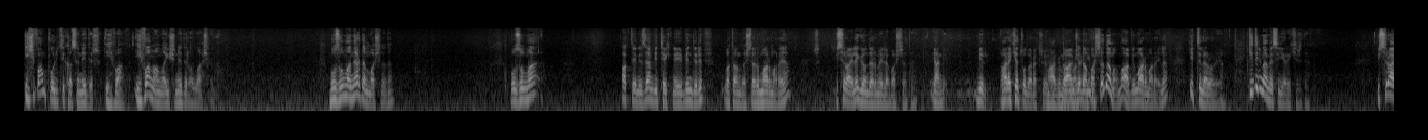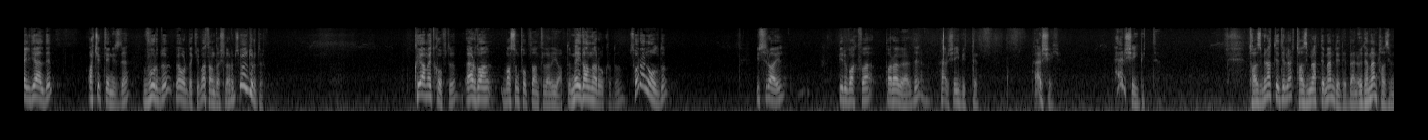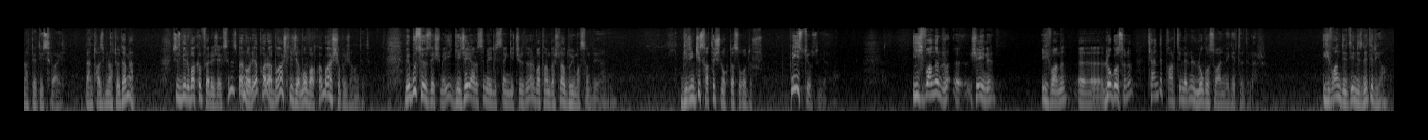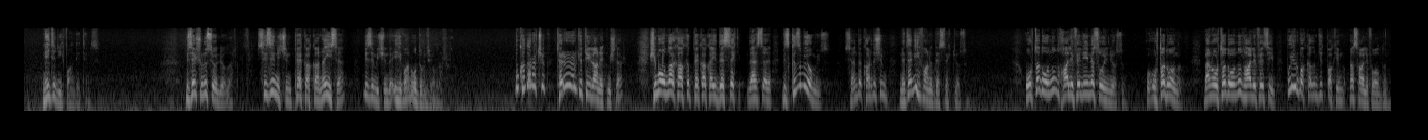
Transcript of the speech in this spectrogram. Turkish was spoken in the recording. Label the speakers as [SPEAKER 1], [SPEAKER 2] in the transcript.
[SPEAKER 1] İhvan politikası nedir? İhvan. İhvan anlayışı nedir Allah aşkına? Bozulma nereden başladı? Bozulma Akdeniz'den bir tekneyi bindirip vatandaşları Marmara'ya İsrail'e göndermeyle başladı. Yani bir hareket olarak söylüyorum.
[SPEAKER 2] Mavi
[SPEAKER 1] Daha önceden
[SPEAKER 2] gemisi.
[SPEAKER 1] başladı ama Mavi Marmara'yla gittiler oraya. Gidilmemesi gerekirdi. İsrail geldi açık denizde vurdu ve oradaki vatandaşlarımızı öldürdü. Kıyamet koptu. Erdoğan basın toplantıları yaptı. Meydanlar okudu. Sonra ne oldu? İsrail bir vakfa para verdi. Her şey bitti. Her şey. Her şey bitti. Tazminat dediler. Tazminat demem dedi. Ben ödemem tazminat dedi İsrail. Ben tazminat ödemem. Siz bir vakıf vereceksiniz. Ben oraya para bağışlayacağım. O vakfa bağış yapacağım dedi. Ve bu sözleşmeyi gece yarısı meclisten geçirdiler vatandaşlar duymasın diye. Birinci satış noktası odur. Ne istiyorsun yani? İhvan'ın e, şeyini, İhvan'ın e, logosunu kendi partilerinin logosu haline getirdiler. İhvan dediğiniz nedir ya? Nedir İhvan dediğiniz? Bize şunu söylüyorlar. Sizin için PKK neyse bizim için de İhvan odur diyorlar. Bu kadar açık. Terör örgütü ilan etmişler. Şimdi onlar kalkıp PKK'yı desteklerse biz kızmıyor muyuz? Sen de kardeşim neden İhvan'ı destekliyorsun? Orta Doğu'nun halifeliğine soyunuyorsun. Orta Doğu'nun. Ben Orta Doğu'nun halifesiyim. Buyur bakalım git bakayım nasıl halife oldun.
